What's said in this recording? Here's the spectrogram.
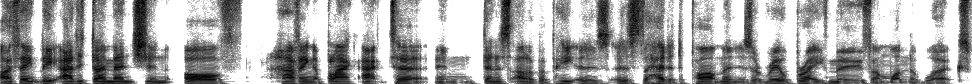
I think the added dimension of having a black actor in Dennis Alaba Peters as the head of department is a real brave move and one that works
